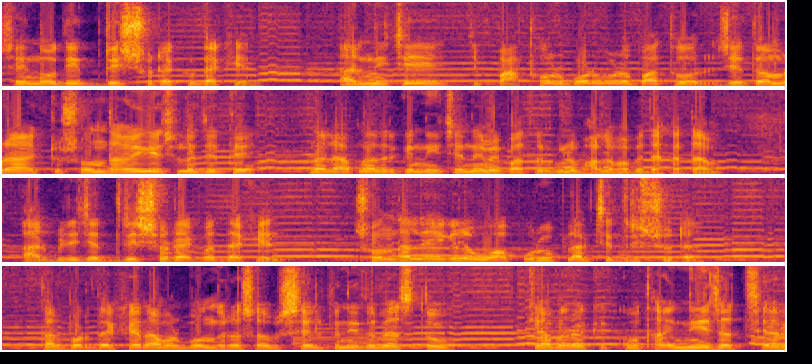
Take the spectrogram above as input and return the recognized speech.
সেই নদীর দৃশ্যটা একটু দেখেন। আর নিচে যে পাথর, বড় বড় পাথর, যেহেতু আমরা একটু সন্ধ্যা হয়ে গেছিল যেতে, নাহলে আপনাদেরকে নিচে নেমে পাথরগুলো ভালোভাবে দেখাতাম। আর ব্রিজের দৃশ্যটা একবার দেখেন। সন্ধ্যা লেগে গেলে অপরূপ লাগছে দৃশ্যটা। তারপর দেখেন, আমার বন্ধুরা সব সেলফি নিতে ব্যস্ত। ক্যামেরাকে কোথায় নিয়ে যাচ্ছে আর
